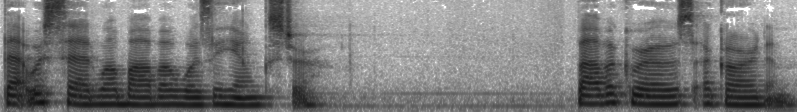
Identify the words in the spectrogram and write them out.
That was said while Baba was a youngster. Baba grows a garden.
